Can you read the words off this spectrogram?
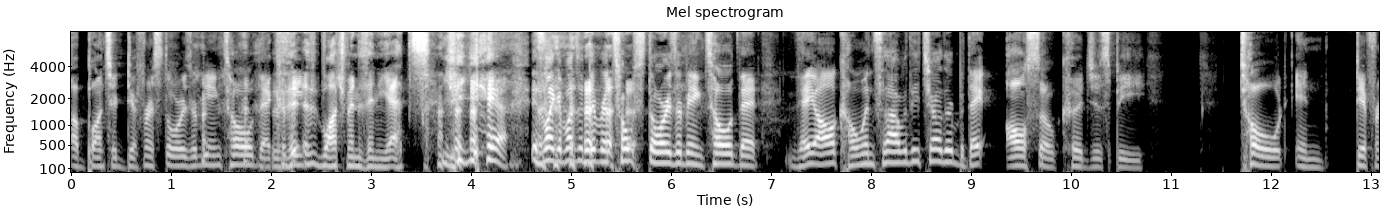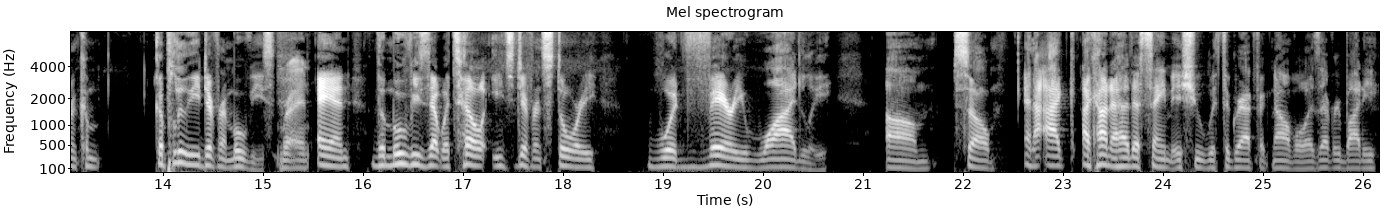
a bunch of different stories are being told that could be Watchmen vignettes. yeah, it's like a bunch of different to- stories are being told that they all coincide with each other, but they also could just be told in different, com- completely different movies. Right. And the movies that would tell each different story would vary widely. Um, so, and I, I kind of had that same issue with the graphic novel as everybody,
